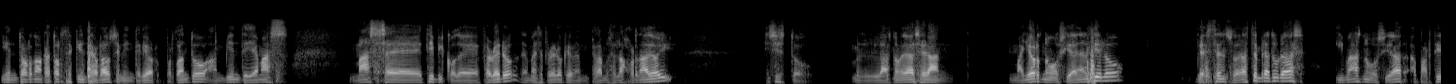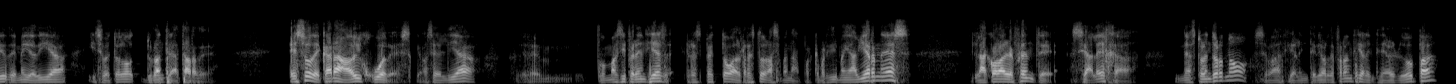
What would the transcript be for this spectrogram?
y en torno a 14-15 grados en el interior. Por tanto, ambiente ya más, más eh, típico de febrero, del mes de febrero que empezamos en la jornada de hoy. Insisto, las novedades serán mayor nubosidad en el cielo, descenso de las temperaturas y más nubosidad a partir de mediodía y sobre todo durante la tarde. Eso de cara a hoy jueves, que va a ser el día eh, con más diferencias respecto al resto de la semana, porque a partir de mañana viernes la cola del frente se aleja de nuestro entorno, se va hacia el interior de Francia, al interior de Europa,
